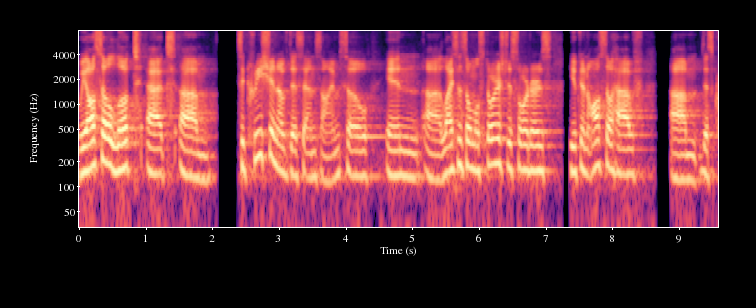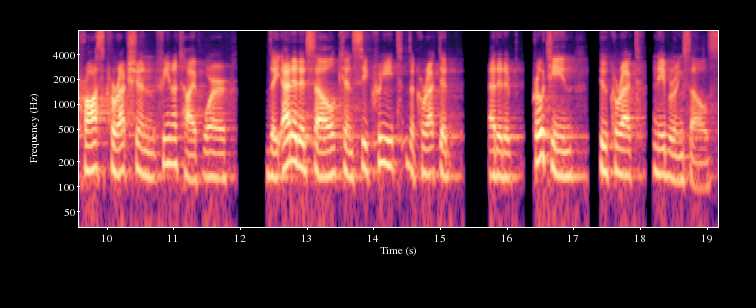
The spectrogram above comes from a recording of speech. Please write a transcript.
We also looked at um, secretion of this enzyme. So in uh, lysosomal storage disorders, you can also have um, this cross-correction phenotype where the edited cell can secrete the corrected edited protein to correct neighboring cells.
